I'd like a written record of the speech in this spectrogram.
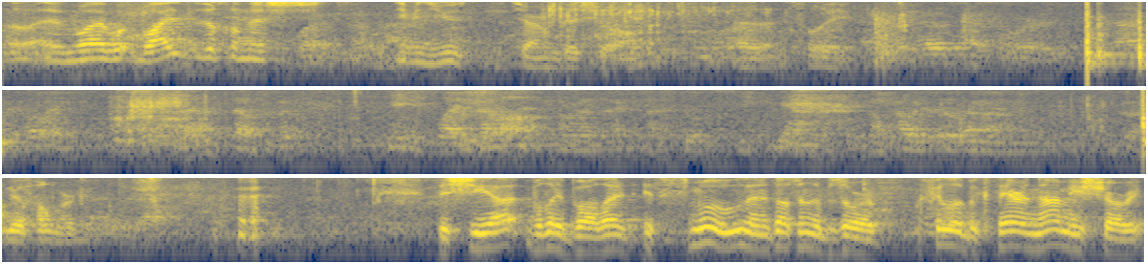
Well, and why, why did the Chumash even use the term Bishul rather than slate? You have homework. The Shia v'leibola, it's smooth and it doesn't absorb. Feel b'kter nami shori.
